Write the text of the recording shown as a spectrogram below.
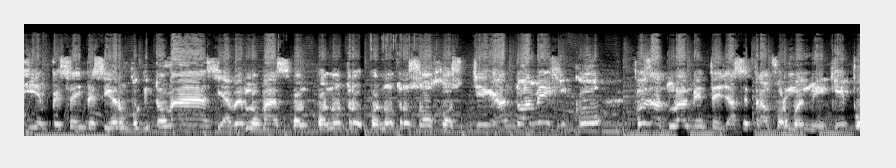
y empecé a investigar un poquito más y a verlo más con, con, otro, con otros ojos. Llegando a México, pues naturalmente ya se transformó en mi equipo.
